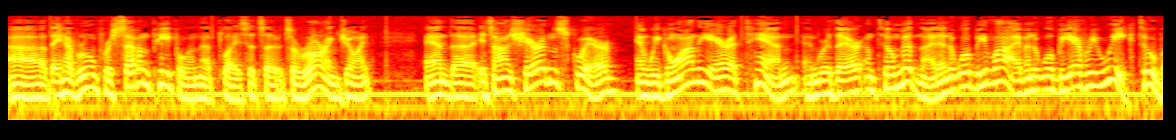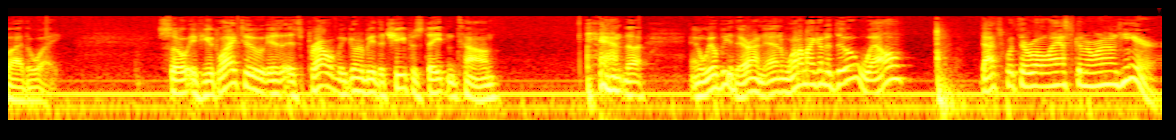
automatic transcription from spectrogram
Uh, they have room for seven people in that place. It's a it's a roaring joint, and uh, it's on Sheridan Square. And we go on the air at ten, and we're there until midnight. And it will be live, and it will be every week too, by the way. So if you'd like to, it's probably going to be the cheapest date in town, and uh, and we'll be there. And, and what am I going to do? Well, that's what they're all asking around here.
